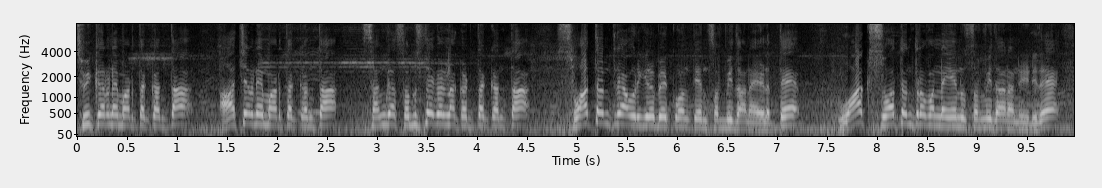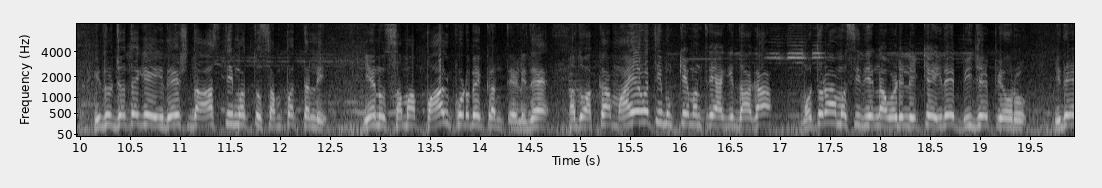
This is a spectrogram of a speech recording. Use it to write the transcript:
ಸ್ವೀಕರಣೆ ಮಾಡ್ತಕ್ಕಂಥ, ಆಚರಣೆ ಮಾಡ್ತಕ್ಕಂಥ, ಸಂಘ ಸಂಸ್ಥೆಗಳನ್ನ ಕಟ್ತಕ್ಕಂಥ ಸ್ವಾತಂತ್ರ್ಯ ಅವ್ರಿಗಿರಬೇಕು ಅಂತ ಏನು ಸಂವಿಧಾನ ಹೇಳುತ್ತೆ. ವಾಕ್ ಸ್ವಾತಂತ್ರ್ಯವನ್ನು ಏನು ಸಂವಿಧಾನ ನೀಡಿದೆ. ಇದ್ರ ಜೊತೆಗೆ ಈ ದೇಶದ ಆಸ್ತಿ ಮತ್ತು ಸಂಪತ್ತಲ್ಲಿ ಏನು ಸಮ ಪಾಲ್ ಕೊಡಬೇಕಂತೇಳಿದೆ. ಅದು ಅಕ್ಕ ಮಾಯಾವತಿ ಮುಖ್ಯಮಂತ್ರಿ ಆಗಿದ್ದಾಗ ಮಥುರಾ ಮಸೀದಿಯನ್ನು ಹೊಡಿಲಿಕ್ಕೆ ಇದೇ ಬಿ ಜೆ ಪಿಯವರು ಇದೇ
